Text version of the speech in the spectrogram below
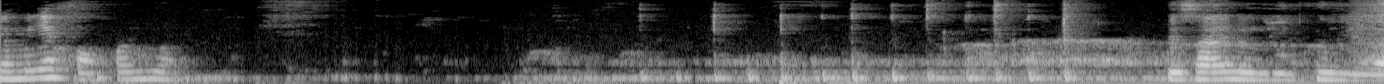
ยังไม่ได้ขอเขาอยู่คือซ้ายหนึ่งอยู่คือยังไง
